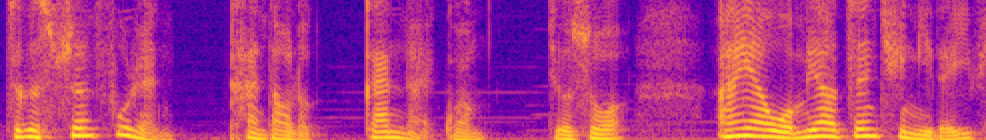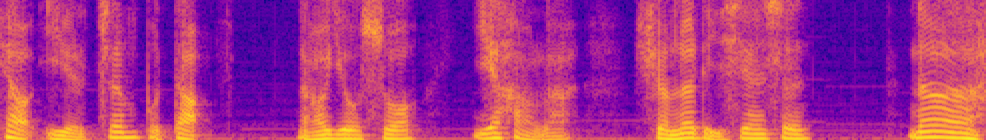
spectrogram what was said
这个孙夫人看到了甘乃光，就说。哎呀，我们要争取你的一票也争不到，然后又说也好了，选了李先生，那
